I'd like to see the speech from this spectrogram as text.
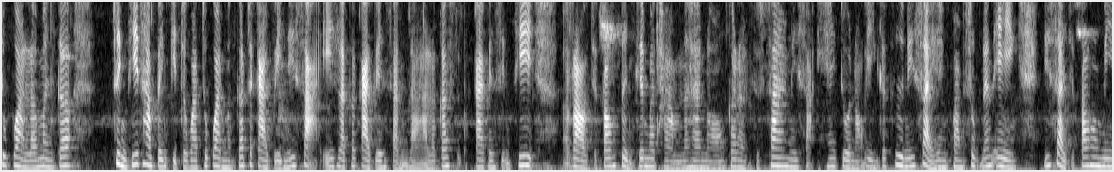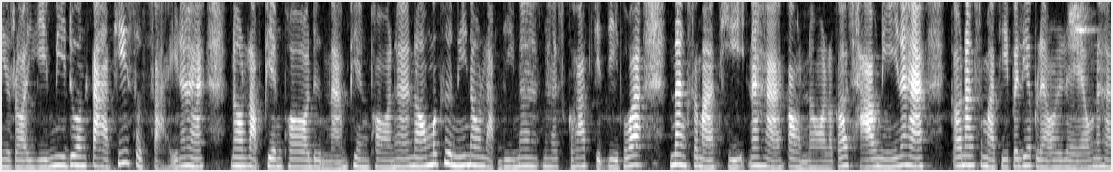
ทุกวันแล้วมันก็ สิ่งที่ทำเป็นกิจวัตรทุกวันมันก็จะกลายเป็นนิสัย แล้วก็กลายเป็นสันดาแล้วก็กลายเป็นสิ่งที่เราจะต้องตื่นขึ้นมาทำนะคะน้องกำลังจะสร้างนิสัยให้ตัวน้องเองก็คือนิสัยแห่งความสุขนั่นเอง นิสัยจะต้องมีรอยยิ้มมีดวงตาที่สดใสนะคะนอนหลับเพียงพอดื่มน้ำเพียงพอนะคะน้องเมื่อคืนนี้นอนหลับดีมากนะคะสุขภาพจิตดี เพราะว่านั่งสมาธินะคะก่อนนอนแล้วก็เช้านี้นะคะก็นั่งสมาธิไปเรียบร้อยแล้วนะคะ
